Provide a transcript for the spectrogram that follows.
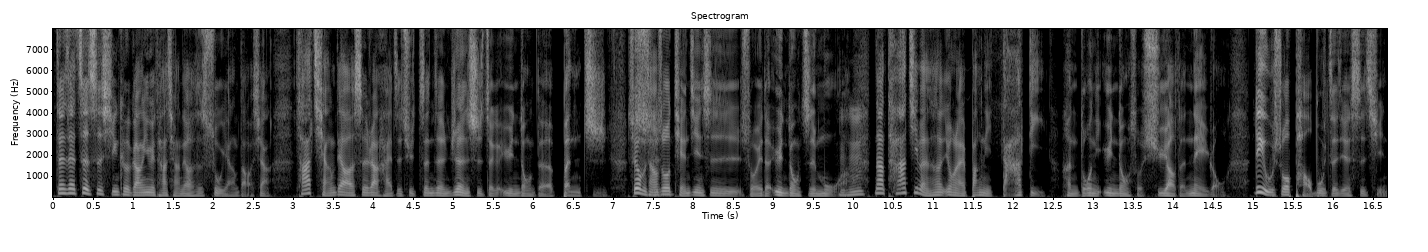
但在这次新课纲，因为它强调的是素养导向，它强调的是让孩子去真正认识这个运动的本质。所以我们常说田径是所谓的运动之母啊。那它基本上用来帮你打底很多你运动所需要的内容，例如说跑步这件事情，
